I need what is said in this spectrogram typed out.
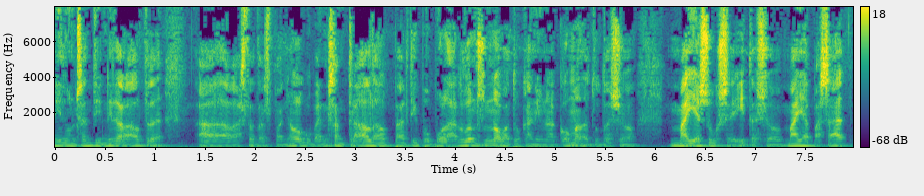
ni d'un sentit ni de l'altre. A l'estat espanyol, el govern central del Partit Popular doncs no va tocar ni una coma de tot això. Mai ha succeït això, mai ha passat.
